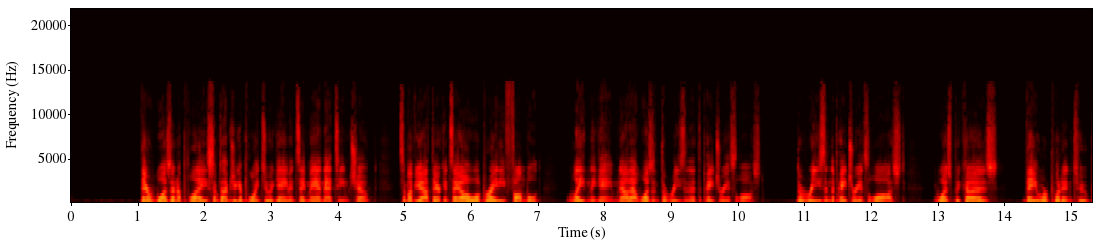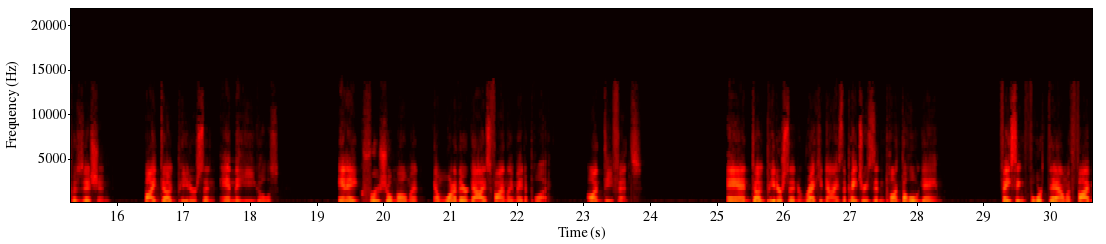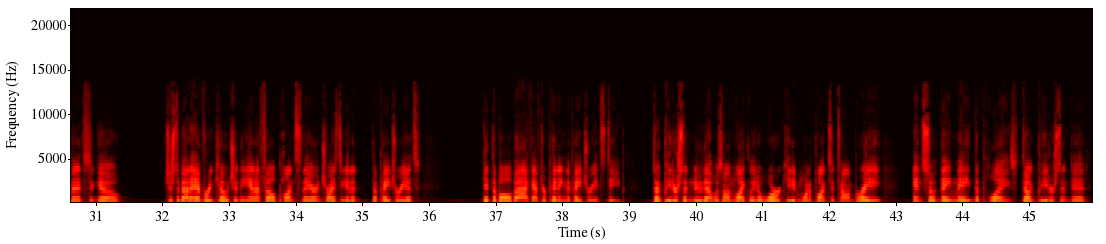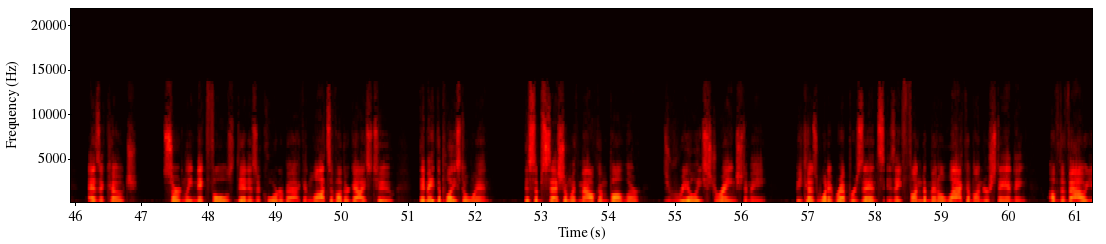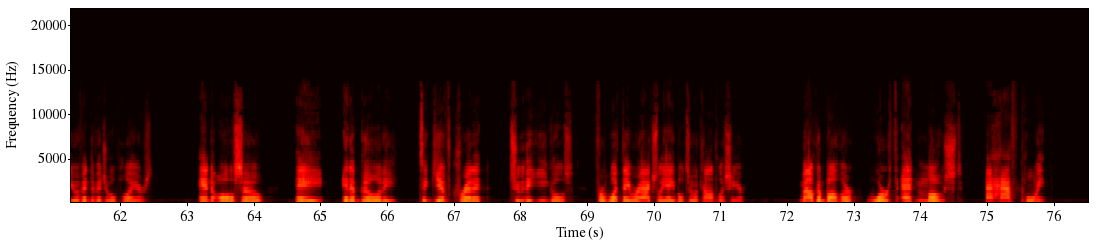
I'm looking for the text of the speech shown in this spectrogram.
There wasn't a play. Sometimes you can point to a game and say, man, that team choked. Some of you out there can say, oh, well, Brady fumbled late in the game. No, that wasn't the reason that the Patriots lost the reason the Patriots lost was because they were put into position by Doug Pederson and the Eagles in a crucial moment and one of their guys finally made a play on defense. And Doug Pederson recognized the Patriots didn't punt the whole game. Facing fourth down with five minutes to go, just about every coach in the NFL punts there and tries to get a, the Patriots get the ball back after pinning the Patriots deep. Doug Pederson knew that was unlikely to work. He didn't want to punt to Tom Brady. And so they made the plays. Doug Pederson did as a coach. Certainly Nick Foles did as a quarterback, and lots of other guys too. They made the plays to win. This obsession with Malcolm Butler is really strange to me because what it represents is a fundamental lack of understanding of the value of individual players and also a inability to give credit to the Eagles for what they were actually able to accomplish here. Malcolm Butler worth at most a half point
